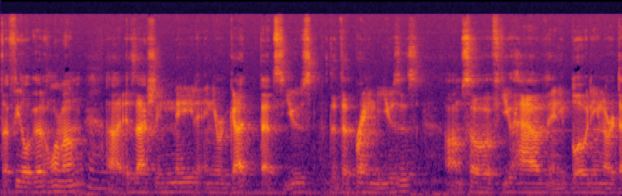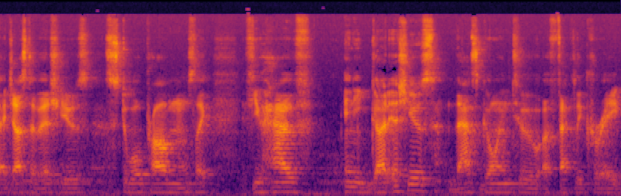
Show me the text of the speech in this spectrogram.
the feel good hormone, mm-hmm. uh, is actually made in your gut that's used, that the brain uses. Um, so if you have any bloating or digestive issues, stool problems, like if you have any gut issues, that's going to effectively create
